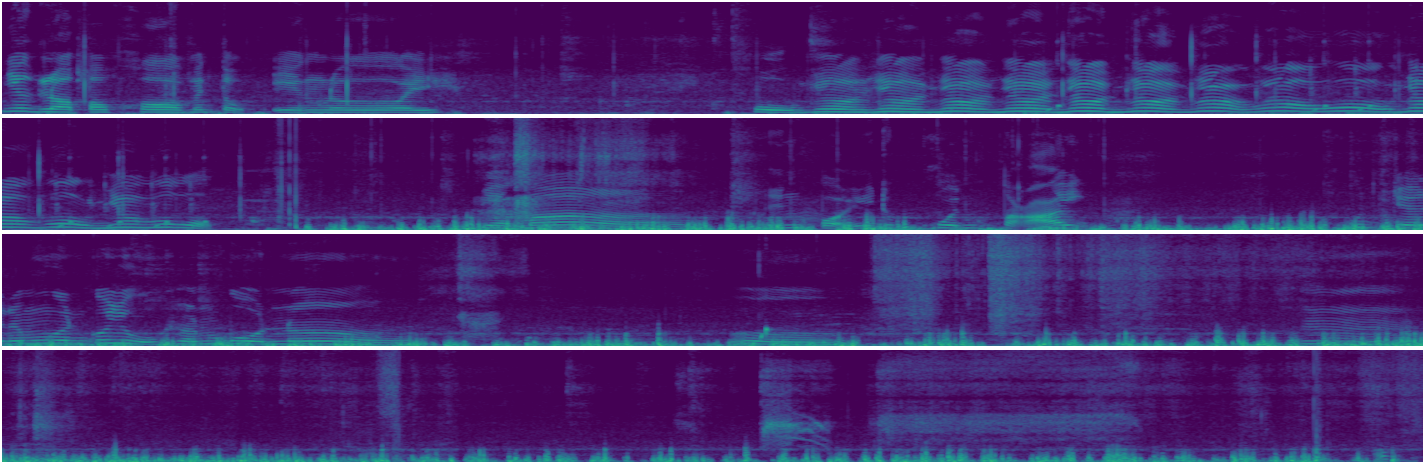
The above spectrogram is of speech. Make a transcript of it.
เรียกรอปภมันตกเองเลยโอ้เยเยอะเยอะเยอะเยอะเยอะเยอะเยอะโอ้เยอะโอ้เยอะโอ้เยอะมากเล่นปล่อยทุกคนตายกุญแจน้ำเงินก็อยู่ชั้นบนเน่ะ เอออืมโอเค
